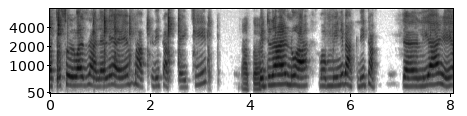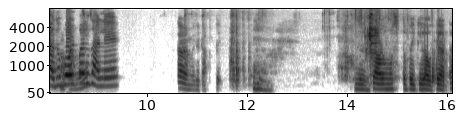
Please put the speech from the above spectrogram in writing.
आता सुरुवात झालेली आहे भाकरी थापटायची आता मित्रांनो मम्मीने भाकरी थापली आहे अजून आता गोल पण मी- झाले. तव्यामध्ये टाकते. जाळ मस्त पैकी लावते आता.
